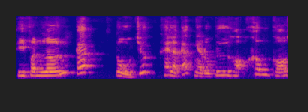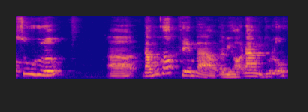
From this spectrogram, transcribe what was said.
thì phần lớn các tổ chức hay là các nhà đầu tư họ không có xu hướng uh, đóng góp thêm vào tại vì họ đang bị thua lỗ.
